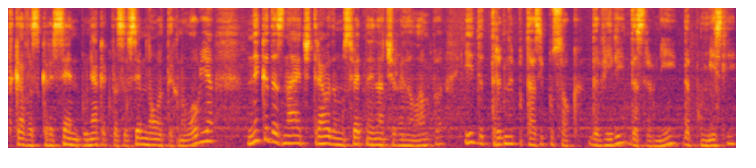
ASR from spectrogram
така възкресен по някаква съвсем нова технология, нека да знае, че трябва да му светне една червена лампа и да тръгне по тази посока. Да види, да сравни, да помисли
